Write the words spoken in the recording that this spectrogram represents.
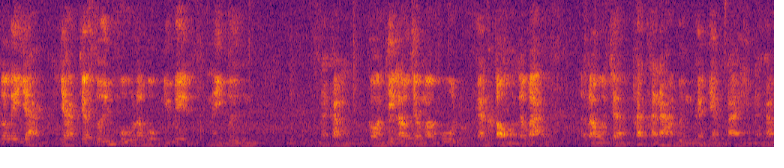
ก็เลยอยากอยากจะฟื้นฟูระบบนิเวศในบึงนะครับ ก่อนที่เราจะมาพูดกันต่อแล้วว่า เราจะพัฒนาบึงกันอย่างไรนะครับ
